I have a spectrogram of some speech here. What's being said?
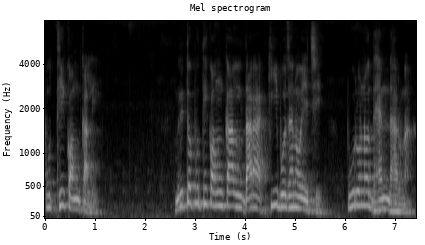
পুঁথি কঙ্কালে মৃত পুঁথি কঙ্কাল দ্বারা কি বোঝানো হয়েছে? পুরনো ধ্যান ধারণা।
